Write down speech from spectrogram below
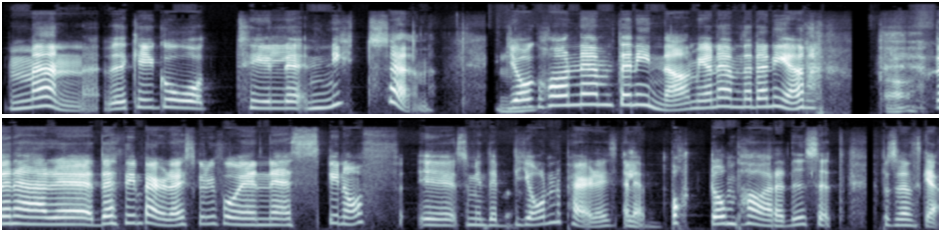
Men vi kan ju gå till nytt sen. Mm. Jag har nämnt den innan, men jag nämner den igen. Ja. Den här eh, Death in Paradise skulle ju få en eh, spin-off eh, som heter Beyond Paradise, eller Bortom paradiset på svenska.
